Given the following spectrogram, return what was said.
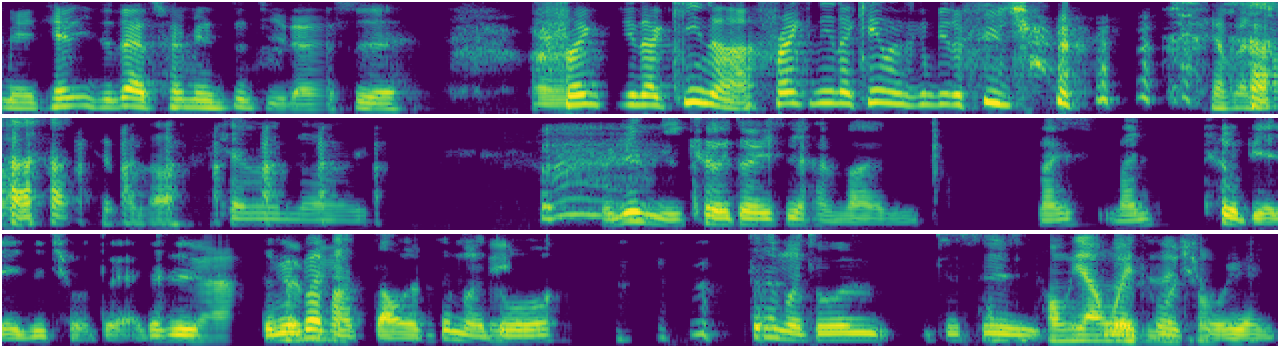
每天一直在催眠自己的是 Frank Ninkina，f r a n k Ninkina is gonna be the future，Kevin Knox，Kevin Knox，Kevin Knox。我觉得尼克队是还蛮蛮蛮特别的一支球队啊，就是怎么有办法找了这么多这么多就是同样位置的球员。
